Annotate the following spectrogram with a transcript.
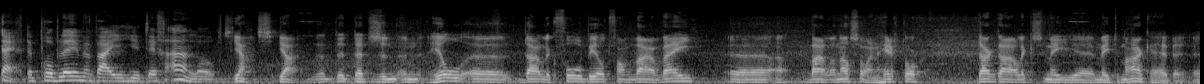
nou ja, de problemen waar je hier tegenaan loopt? Ja, ja dat, dat is een, een heel uh, duidelijk voorbeeld van waar wij, uh, Nassau en Hertog dagdagelijks mee, uh, mee te maken hebben. Uh,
